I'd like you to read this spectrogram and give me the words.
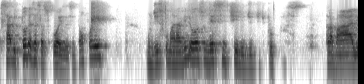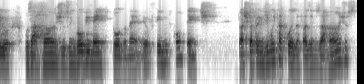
sabe todas essas coisas. Então foi um disco maravilhoso nesse sentido de, de tipo trabalho, os arranjos, o envolvimento todo, né? Eu fiquei muito contente. Eu acho que aprendi muita coisa fazendo os arranjos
